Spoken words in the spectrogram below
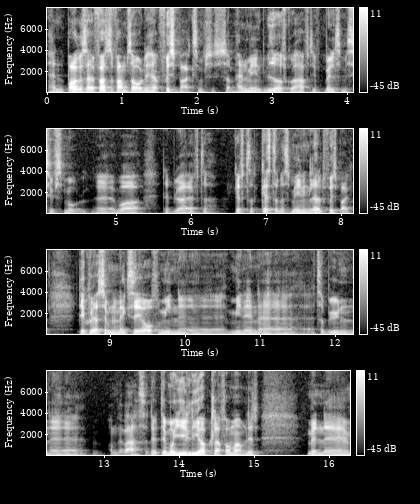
han brokkede sig først og fremmest over det her frispark, som, som han mente videre skulle have haft i forbindelse med Sifs mål, øh, hvor det blev efter gæsternes mening lavet et frispark. Det kunne jeg simpelthen ikke se over for min, øh, min ende af, af tribunen, øh, om det var, så det, det må I lige opklare for mig om lidt. Men, øh,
